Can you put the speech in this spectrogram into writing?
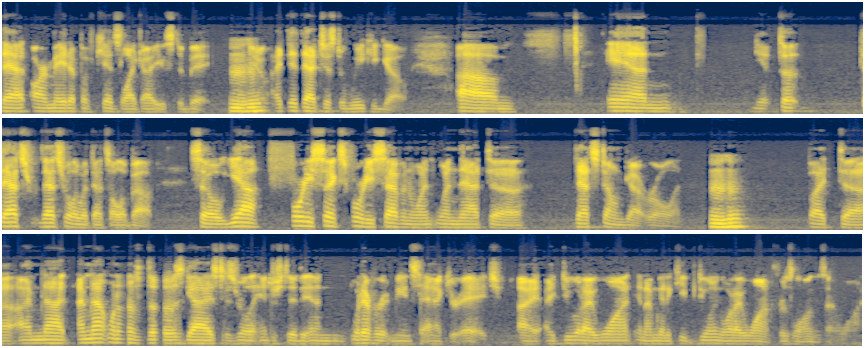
that are made up of kids like I used to be. Mhm. You know, I did that just a week ago, um, and you know, the, that's that's really what that's all about. So yeah, 46, 47 when when that uh, that stone got rolling. Mhm. But uh, I'm not I'm not one of those guys who's really interested in whatever it means to act your age. I, I do what I want, and I'm going to keep doing what I want for as long as I want.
